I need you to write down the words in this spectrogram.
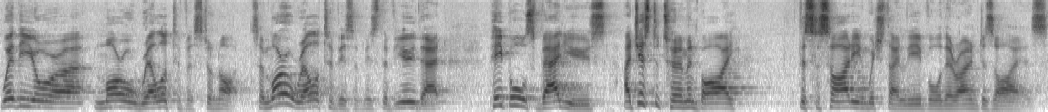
whether you're a moral relativist or not. So moral relativism is the view that people's values are just determined by the society in which they live or their own desires.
